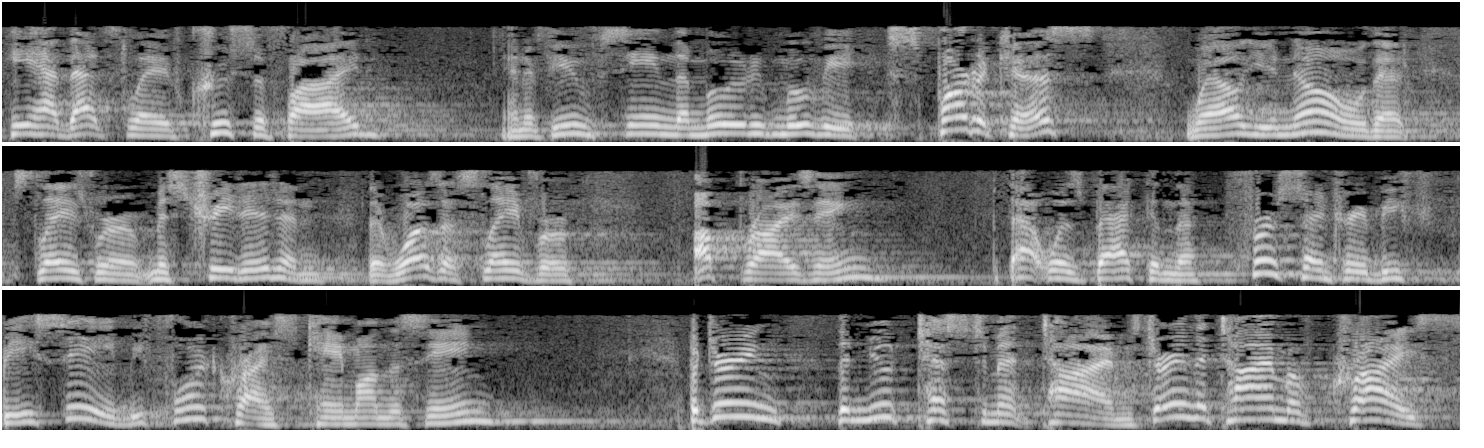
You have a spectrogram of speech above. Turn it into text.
he had that slave crucified. And if you've seen the movie Spartacus, well, you know that slaves were mistreated and there was a slave uprising. But that was back in the first century BC, before Christ came on the scene. But during the New Testament times, during the time of Christ,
